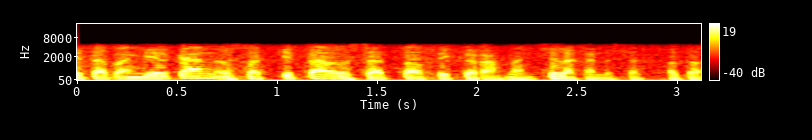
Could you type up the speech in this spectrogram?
kita panggilkan Ustadz kita, Ustadz Taufikur Rahman. Silakan Ustadz. Foto.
